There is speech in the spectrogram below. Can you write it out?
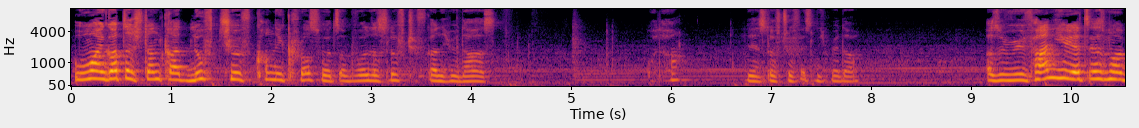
Oh mein Gott, da stand gerade Luftschiff Conny Crosswords, obwohl das Luftschiff gar nicht mehr da ist. Oder? Ne, das Luftschiff ist nicht mehr da. Also wir fahren hier jetzt erstmal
